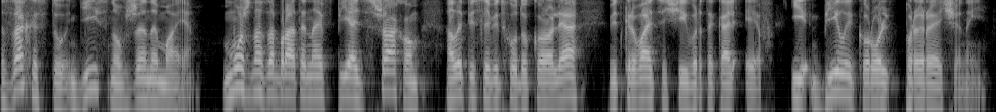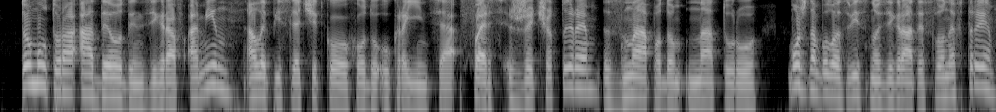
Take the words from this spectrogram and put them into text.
Захисту дійсно вже немає. Можна забрати на F5 з шахом, але після відходу короля відкривається ще й вертикаль F, і білий король приречений. Тому тура А Д1 зіграв Амін, але після чіткого ходу українця ферзь Ж4 з нападом на туру можна було, звісно, зіграти слон F3,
